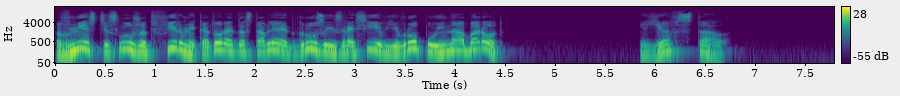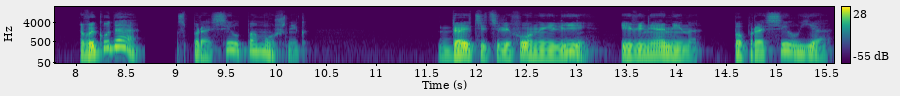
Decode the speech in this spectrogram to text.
вместе служат в фирме, которая доставляет грузы из России в Европу и наоборот. Я встал. «Вы куда?» — спросил помощник. «Дайте телефоны Ильи и Вениамина», — попросил я.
